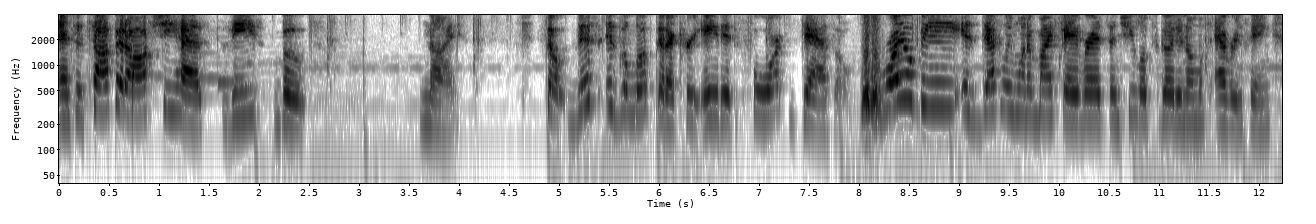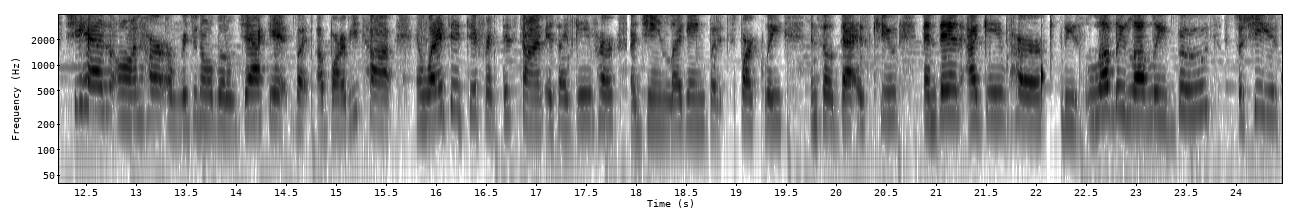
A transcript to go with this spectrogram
And to top it off, she has these boots. Nice. So this is the look that I created for Dazzle. Royal Bee is definitely one of my favorites and she looks good in almost everything. She has on her original little jacket but a Barbie top and what I did different this time is I gave her a jean legging but it's sparkly and so that is cute and then I gave her these lovely lovely boots so she is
